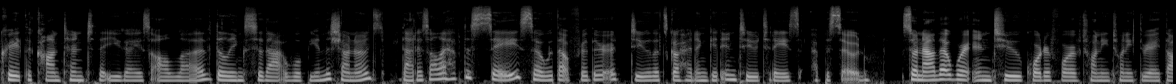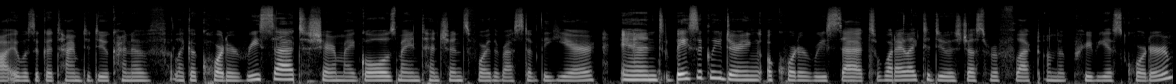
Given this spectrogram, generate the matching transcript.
create the content that you guys all love. The links to that will be in the show notes. That is all I have to say. So without further ado, let's go ahead and get into today's episode. So now that we're into quarter four of 2023, I thought it was a good time to do kind of like a quarter reset, share my goals, my intentions for the rest of the year. And basically, during a quarter reset, what I like to do is just reflect on the previous quarter.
